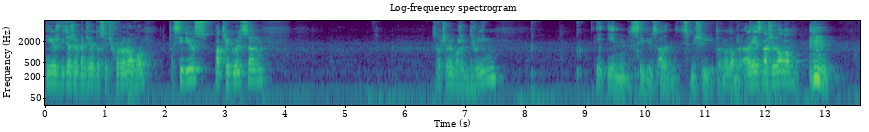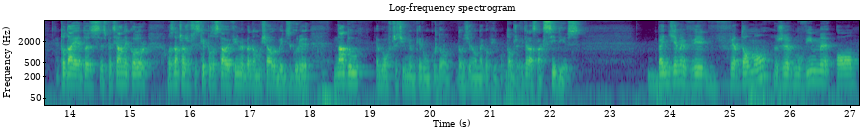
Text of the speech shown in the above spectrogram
I już widzę, że będzie dosyć horrorowo. Sidious, Patrick Wilson. Zobaczymy, może Dream i In Sidious, ale zmyślili to. No dobrze, ale jest na zielono. To daje, to jest specjalny kolor, oznacza, że wszystkie pozostałe filmy będą musiały być z góry na dół, albo w przeciwnym kierunku do, do zielonego filmu. Dobrze, i teraz tak, Sidious. Będziemy, wi wiadomo, że mówimy o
